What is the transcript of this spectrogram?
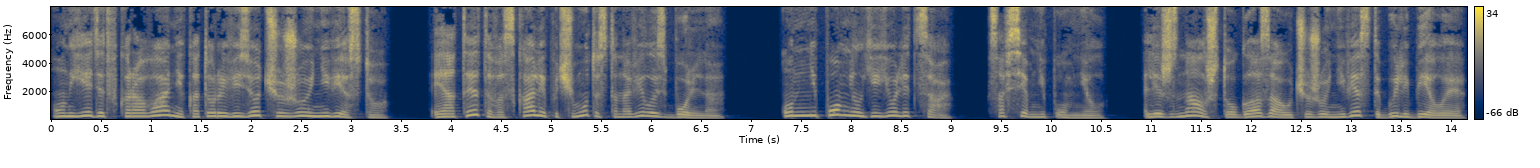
Он едет в караване, который везет чужую невесту, и от этого Скали почему-то становилось больно. Он не помнил ее лица, совсем не помнил, лишь знал, что глаза у чужой невесты были белые,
